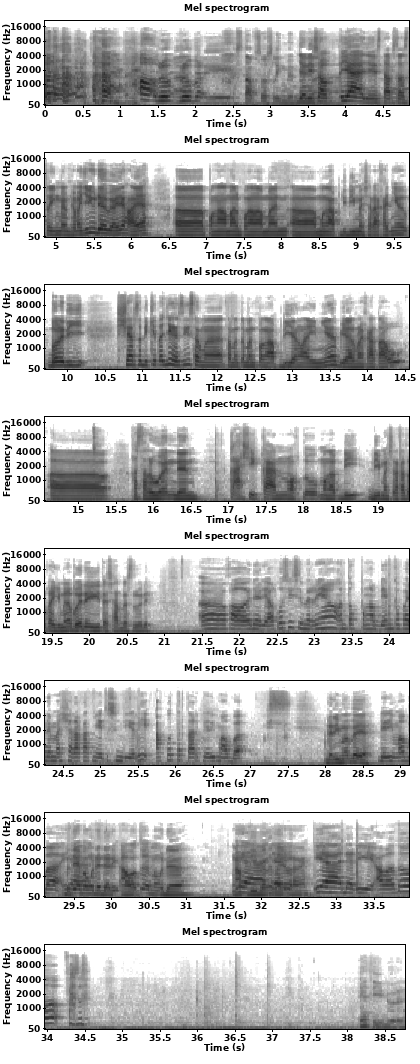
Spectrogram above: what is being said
Oh belum Nah, belum jadi staff sosling BEM. jadi sob ya jadi staff sosling BEM jadi udah banyak lah ya eh, pengalaman-pengalaman eh, mengabdi di masyarakatnya boleh di share sedikit aja gak sih sama teman-teman pengabdi yang lainnya biar mereka tahu eh, keseruan dan keasikan waktu mengabdi di masyarakat tuh kayak gimana boleh dari tes dulu deh Eh, kalau dari aku sih sebenarnya untuk pengabdian kepada masyarakatnya itu sendiri aku tertarik dari maba. Dari Maba ya Dari maba berarti ya. emang udah dari awal tuh emang udah ngabdi Iya, banget lah ya dari- orangnya Iya, dari awal tuh pas Ya tidur.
